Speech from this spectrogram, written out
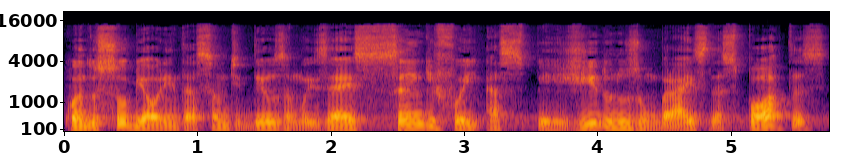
Quando, sob a orientação de Deus a Moisés, sangue foi aspergido nos umbrais das portas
